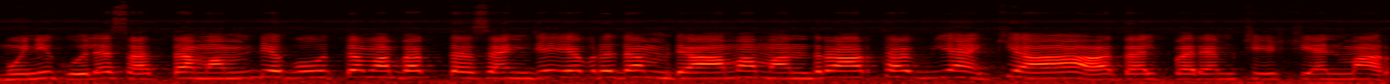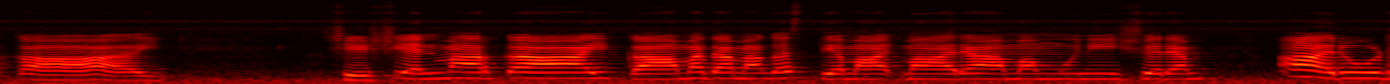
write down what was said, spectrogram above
മുനികുലസത്തമം രഘൂത്തമ ഭക്ത സഞ്ജയവൃതം രാമമന്ത്രാർത്ഥവ്യാഖ്യാ തൽപരം ശിഷ്യന്മാർക്കായി ശിഷ്യന്മാർക്കായി കാമതമഗസ്ത്യമാത്മാരാമം മുനീശ്വരം ആരൂഢ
